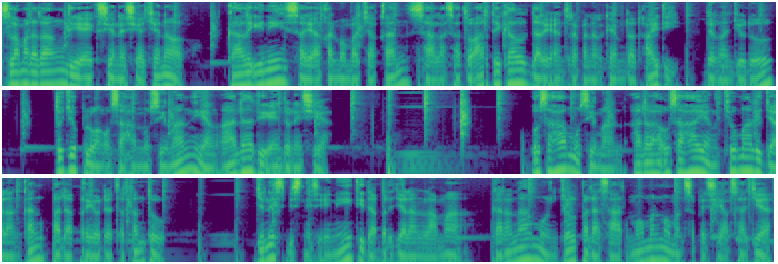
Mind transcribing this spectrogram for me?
Selamat datang di Exyonesia Channel. Kali ini saya akan membacakan salah satu artikel dari entrepreneurcamp.id dengan judul 7 peluang usaha musiman yang ada di Indonesia. Usaha musiman adalah usaha yang cuma dijalankan pada periode tertentu. Jenis bisnis ini tidak berjalan lama karena muncul pada saat momen-momen spesial saja.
